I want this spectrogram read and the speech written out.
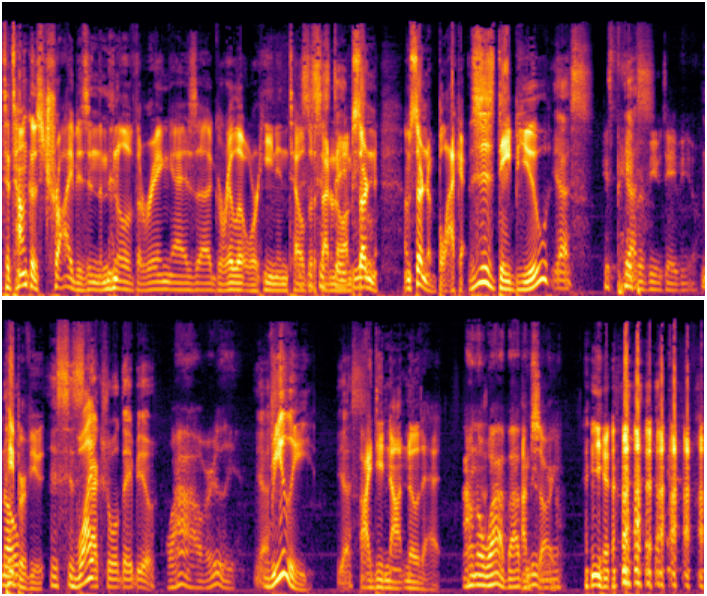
Tatanka's tribe is in the middle of the ring as uh, Gorilla or Heenan tells us. I don't know. I'm debut. starting. I'm starting to black out. This is his debut. Yes. His pay per view debut. No. Pay-per-view. It's his What? actual debut. Wow, really? Yes. Really? Yes. I did not know that. I don't know why, Bob. I'm sorry. yeah.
